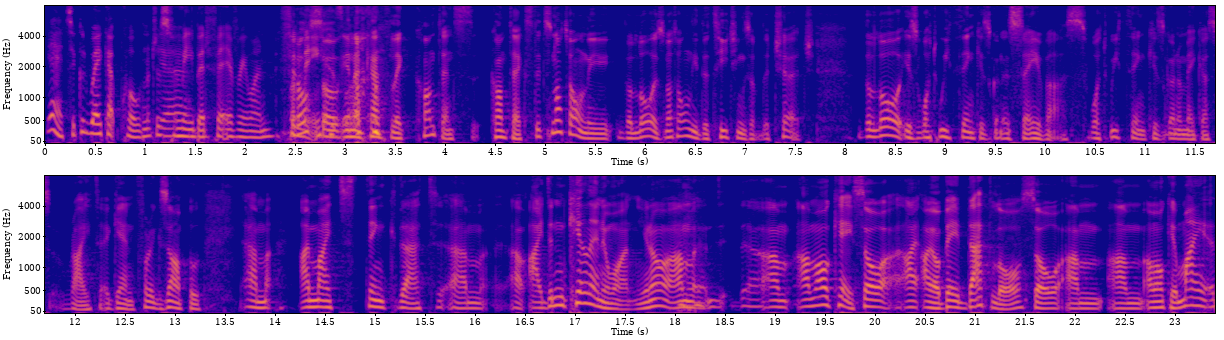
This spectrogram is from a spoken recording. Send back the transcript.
yeah, it's a good wake up call, not just for me, but for everyone. for but me also as in a Catholic context, context, it's not only the law is not only the teachings of the church. The law is what we think is going to save us, what we think is going to make us right again. For example, um, I might think that um, I, didn't kill anyone. You know, I'm I'm, I'm okay. So I, I obeyed that law. So I'm I'm, I'm okay. My uh,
